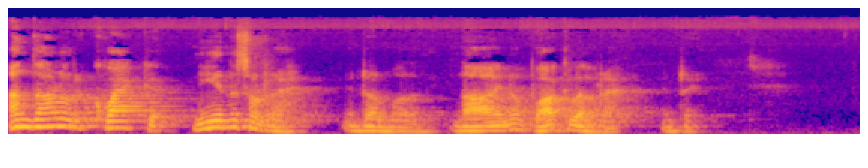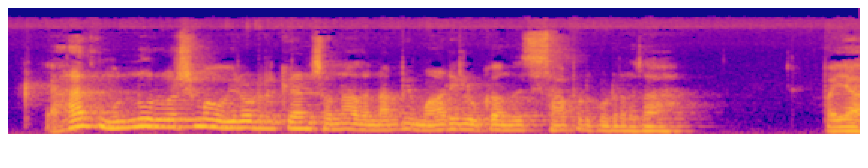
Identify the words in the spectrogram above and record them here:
அந்த ஆள் ஒரு குவாக்கு நீ என்ன சொல்கிற என்றால் மாலதி நான் இன்னும் பார்க்கல வரேன் என்றேன். யாராவது முந்நூறு வருஷமாக உயிரோடு இருக்கிறேன்னு சொன்னால் அதை நம்பி மாடியில் உட்காந்து சாப்பிட்டு போடுறதா பையா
